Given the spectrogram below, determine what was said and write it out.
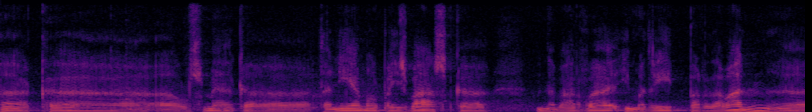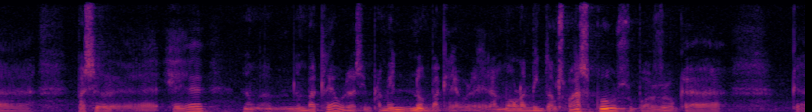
que, els, que teníem al País Basc, que Navarra i Madrid per davant, eh, va ser, eh, no, no em va creure, simplement no em va creure. Era molt amic dels bascos, suposo que, que,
